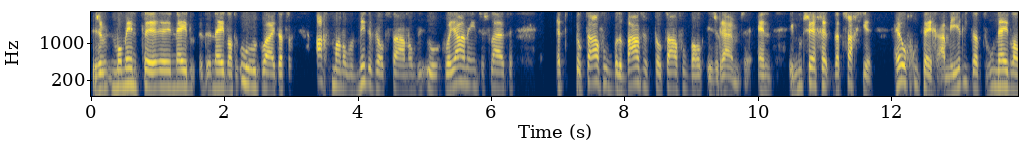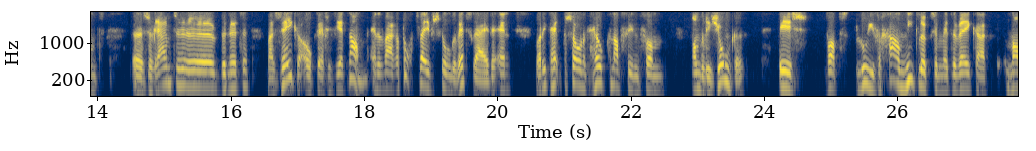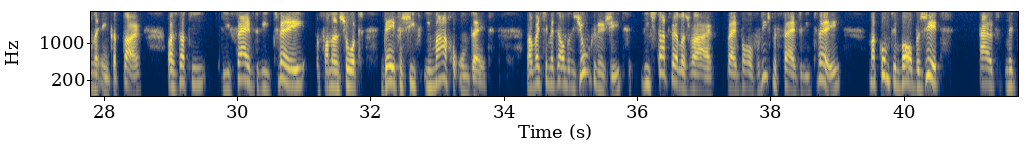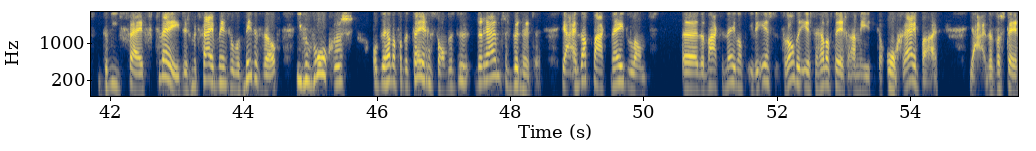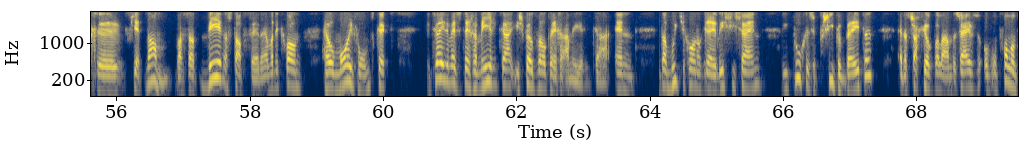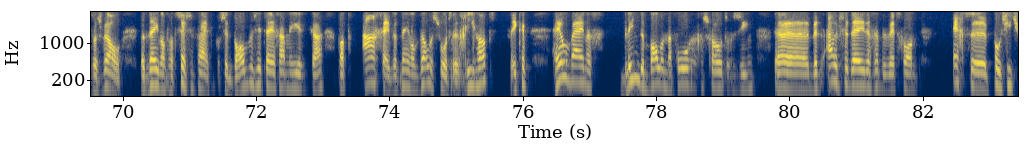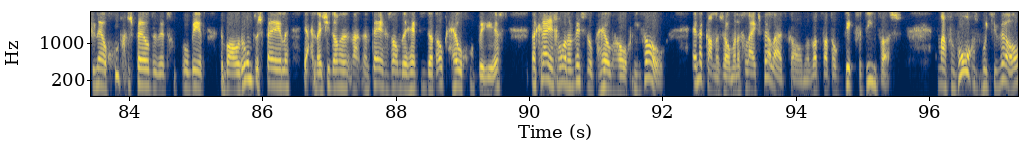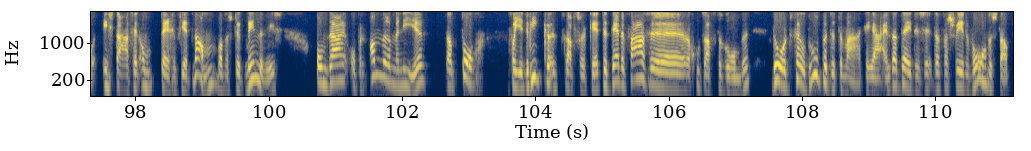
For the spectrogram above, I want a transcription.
Dus een moment uh, in Nederland-Uruguay dat er acht man op het middenveld staan om de Uruguayanen in te sluiten. Het totaalvoetbal, de basis totaalvoetbal is ruimte. En ik moet zeggen, dat zag je heel goed tegen Amerika. Dat hoe Nederland uh, zijn ruimte uh, benutte. Maar zeker ook tegen Vietnam. En het waren toch twee verschillende wedstrijden. En wat ik persoonlijk heel knap vind van Andries Jonker. Is wat Louis Vergaal niet lukte met de WK mannen in Qatar, was dat hij die 5-3-2 van een soort defensief imago ontdeed. Maar wat je met Andries Jonker nu ziet, die start weliswaar bij balverlies met 5-3-2, maar komt in balbezit uit met 3-5-2. Dus met vijf mensen op het middenveld, die vervolgens op de helft van de tegenstanders de, de ruimtes benutten. Ja, en dat maakt Nederland, uh, dat maakte Nederland in de eerste, vooral de eerste helft tegen Amerika ongrijpbaar. Ja, dat was tegen Vietnam. Was dat weer een stap verder. En wat ik gewoon heel mooi vond. Kijk, de tweede wedstrijd tegen Amerika. Je speelt wel tegen Amerika. En dan moet je gewoon ook realistisch zijn. Die ploeg is in principe beter. En dat zag je ook wel aan de cijfers. Opvallend was wel dat Nederland had 56% balbezit tegen Amerika. Wat aangeeft dat Nederland wel een soort regie had. Ik heb heel weinig blinde ballen naar voren geschoten gezien. Uh, met uitverdedigen. Er werd gewoon echt uh, positioneel goed gespeeld. Er werd geprobeerd de bal rond te spelen. Ja, en als je dan een, een, tegenstander hebt die dat ook heel goed beheerst, dan krijg je gewoon een wedstrijd op heel hoog niveau. En dan kan er zomaar een gelijkspel uitkomen, wat, wat ook dik verdiend was. Maar vervolgens moet je wel in staat zijn om tegen Vietnam, wat een stuk minder is, om daar op een andere manier dan toch van je drie trapsraket de derde fase eh, goed af te ronden. Door veel doelpunten te maken. Ja, en dat deden ze, dat was weer de volgende stap.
